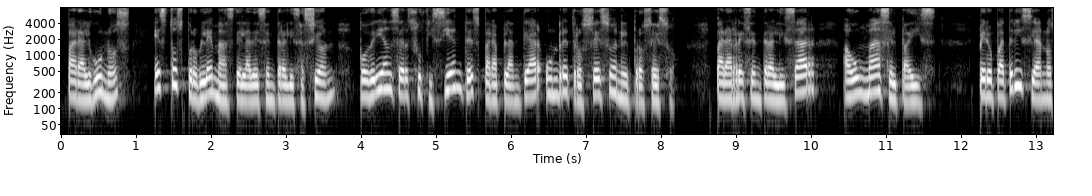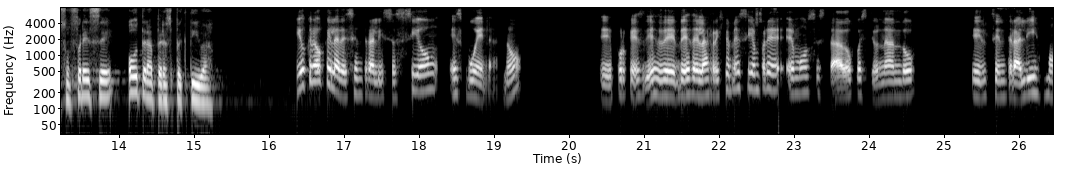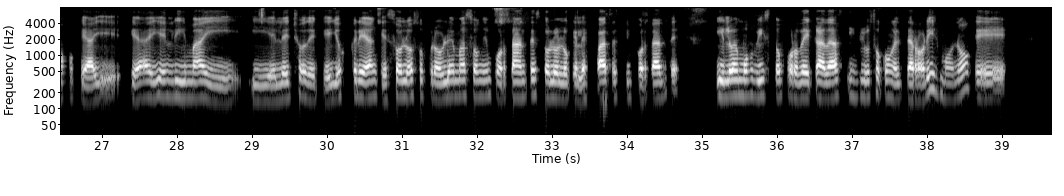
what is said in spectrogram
Para algunos, estos problemas de la descentralización podrían ser suficientes para plantear un retroceso en el proceso, para recentralizar aún más el país. Pero Patricia nos ofrece otra perspectiva. yo creo que la descentralización es buena, ¿no? Eh, porque desde, desde las regiones siempre hemos estado cuestionando el centralismo que hay, que hay en Lima y, y, el hecho de que ellos crean que solo sus problemas son importantes, solo lo que les pasa es importante, y lo hemos visto por décadas, incluso con el terrorismo, ¿no? Que,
